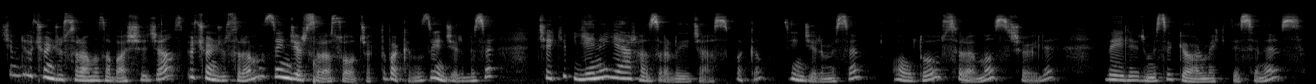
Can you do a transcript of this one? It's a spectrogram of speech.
Şimdi üçüncü sıramıza başlayacağız. Üçüncü sıramız zincir sırası olacaktı. Bakın zincirimizi çekip yeni yer hazırlayacağız. Bakın zincirimizin olduğu sıramız şöyle. V'lerimizi görmektesiniz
